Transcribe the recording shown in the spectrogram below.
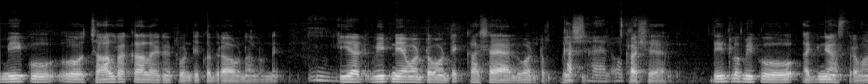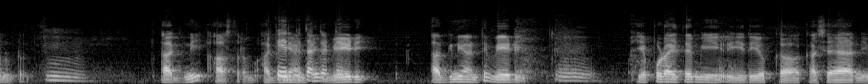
మీకు చాలా రకాలైనటువంటి ద్రావణాలు ఉన్నాయి. వీటిని ఏమంటాం అంటే కషాయాలు అంటాం కషాయాలు, కషాయాలు. దీంట్లో మీకు అగ్నియాస్త్రం అని ఉంటుంది. అగ్ని ఆస్త్రం. అగ్ని అంటే వేడి. అగ్ని అంటే వేడి. ఎప్పుడైతే మీ ఇది యొక్క కషాయాన్ని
